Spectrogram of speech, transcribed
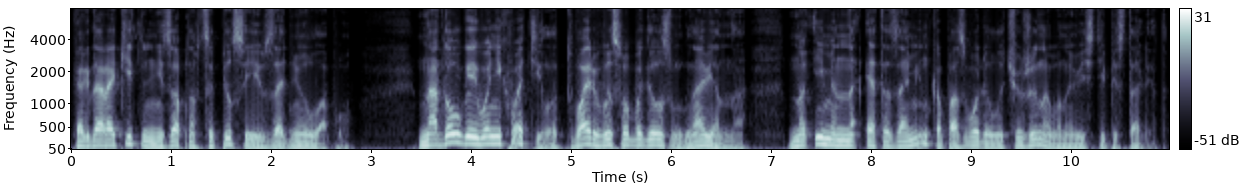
когда Ракитин внезапно вцепился ей в заднюю лапу. Надолго его не хватило, тварь высвободилась мгновенно, но именно эта заминка позволила Чужинову навести пистолет.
